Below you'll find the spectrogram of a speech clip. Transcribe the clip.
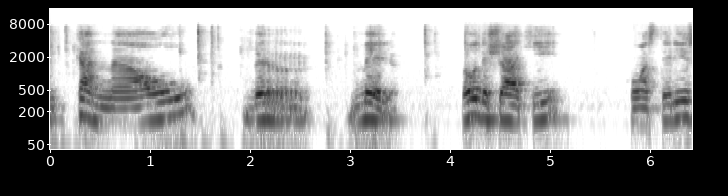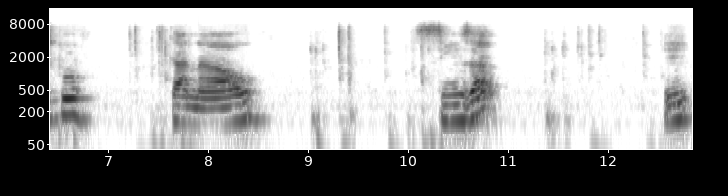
e canal vermelho. Vou deixar aqui com asterisco, canal cinza e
